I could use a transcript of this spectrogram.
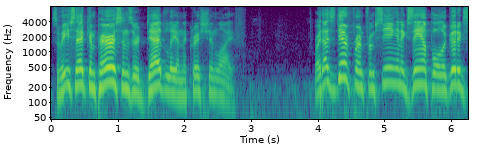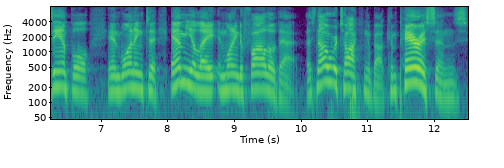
So he said comparisons are deadly in the Christian life. Right? That's different from seeing an example, a good example, and wanting to emulate and wanting to follow that. That's not what we're talking about. Comparisons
